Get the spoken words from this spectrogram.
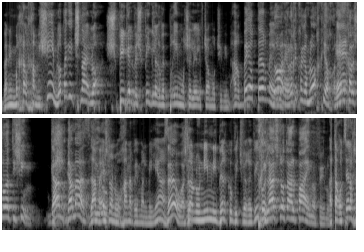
ואני אומר לך על 50, לא תגיד שניים, לא, שפיגל ושפיגלר ופרימו של 1970, הרבה יותר מעבר. לא, אני הולך איתך גם לא הכי, אני הולך. איתך לשנות ה-90. גם גם אז. למה, כאילו, יש לנו אוחנה ומלמיליאן? זהו, יש לנו נימני ברקוביץ' ורביבו. תחילת שנות האלפיים אפילו. אתה רוצה, לח...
